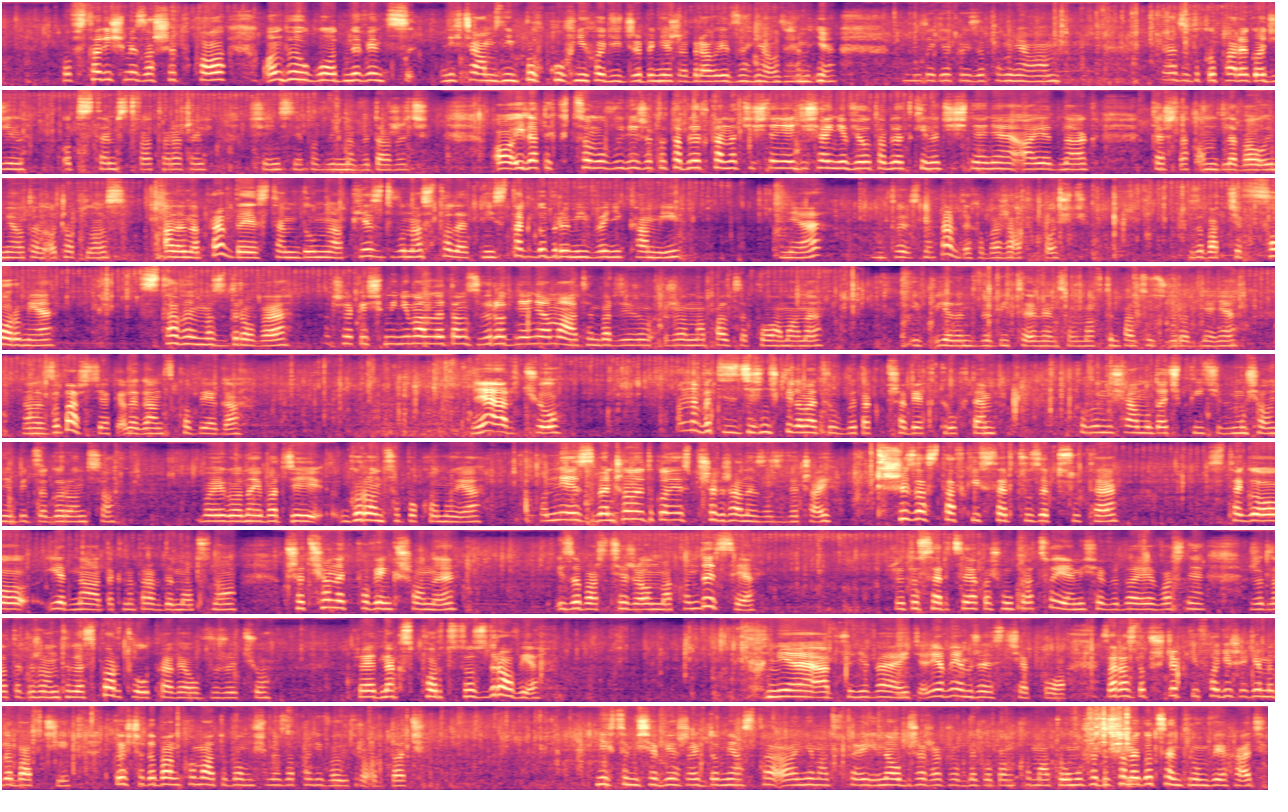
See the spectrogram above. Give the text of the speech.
Bo wstaliśmy za szybko. On był głodny, więc nie chciałam z nim po kuchni chodzić, żeby nie żebrał jedzenia ode mnie. No tak jakoś zapomniałam. No to tylko parę godzin odstępstwa, to raczej się nic nie powinno wydarzyć. O, i dla tych, co mówili, że to tabletka na ciśnienie, dzisiaj nie wziął tabletki na ciśnienie, a jednak też tak omdlewał i miał ten oczopląs. Ale naprawdę jestem dumna. Pies 12-letni z tak dobrymi wynikami. Nie? No to jest naprawdę chyba rzadkość. Zobaczcie, w formie. Stawy ma zdrowe. Znaczy jakieś minimalne tam zwyrodnienia ma, tym bardziej, że- on ma palce połamane i jeden wybity, więc on ma w tym palcu zwyrodnienie. No ale zobaczcie, jak elegancko biega. Nie, Arciu? On nawet jest 10 km by tak przebiegł truchtem. Tylko by musiała mu dać pić i by musiało nie być za gorąco. Bo jego najbardziej gorąco pokonuje. On nie jest zmęczony, tylko on jest przegrzany zazwyczaj. Trzy zastawki w sercu zepsute. Tego jedna tak naprawdę mocno. Przedsionek powiększony. I zobaczcie, że on ma kondycję że to serce jakoś mu pracuje. Mi się wydaje właśnie, że dlatego, że on tyle sportu uprawiał w życiu, że jednak sport to zdrowie. Nie, Arczy, nie wejdzie. Ja wiem, że jest ciepło. Zaraz do przyczepki wchodzisz, jedziemy do babci. Tylko jeszcze do bankomatu, bo musimy za paliwo jutro oddać. Nie chce mi się wjeżdżać do miasta, a nie ma tutaj na obrzeżach żadnego bankomatu. Muszę do samego centrum wjechać.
